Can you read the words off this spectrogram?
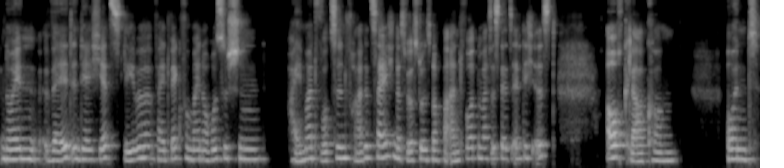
neuen Welt, in der ich jetzt lebe, weit weg von meiner russischen Heimatwurzeln, Fragezeichen, das wirst du uns noch beantworten, was es letztendlich ist, auch klarkommen. Und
